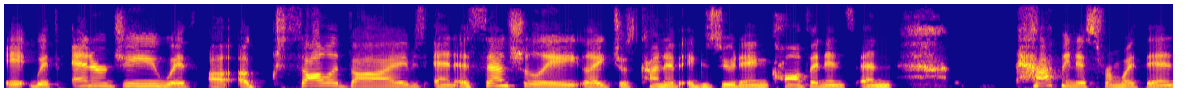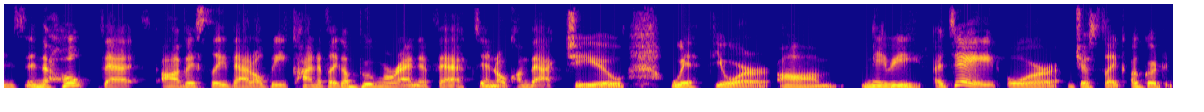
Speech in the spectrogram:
it, with energy, with uh, a solid vibes, and essentially like just kind of exuding confidence and happiness from within in the hope that obviously that'll be kind of like a boomerang effect and it'll come back to you with your um maybe a date or just like a good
